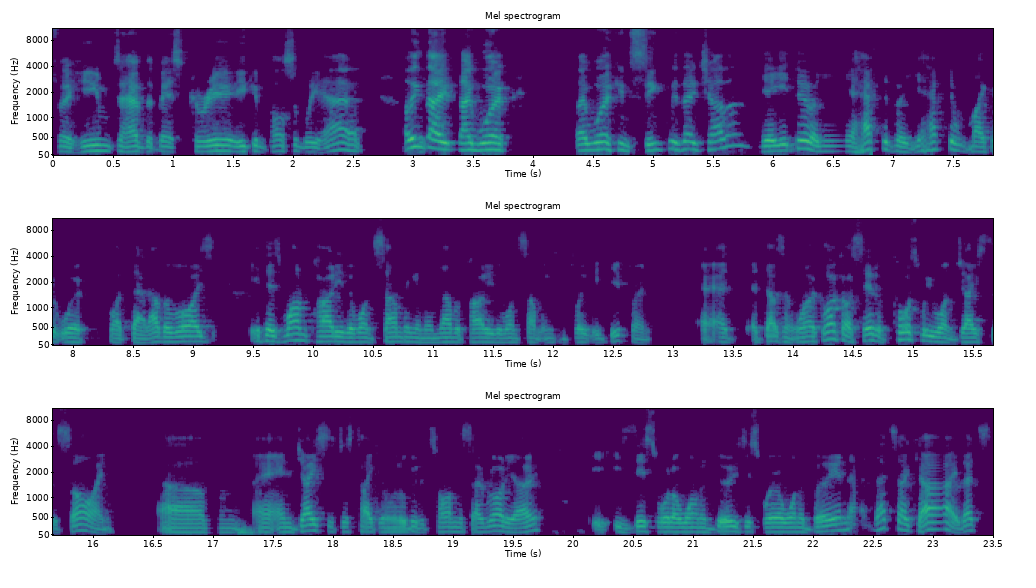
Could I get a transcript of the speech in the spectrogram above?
for him to have the best career he can possibly have. I think they, they work they work in sync with each other. Yeah, you do, and you have to be. You have to make it work like that. Otherwise, if there's one party that wants something and another party that wants something completely different, it, it doesn't work. Like I said, of course we want Jace to sign, um, and Jace has just taken a little bit of time to say, "Rightio, is this what I want to do? Is this where I want to be?" And that's okay. That's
